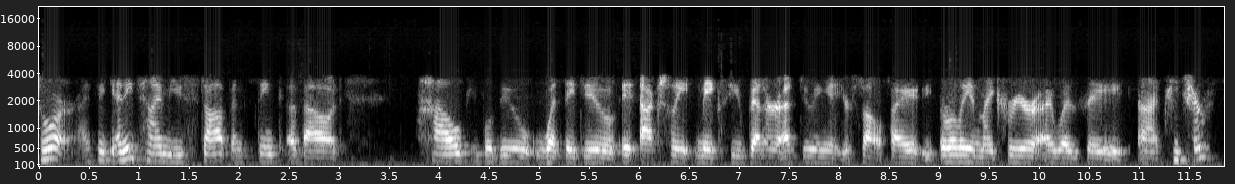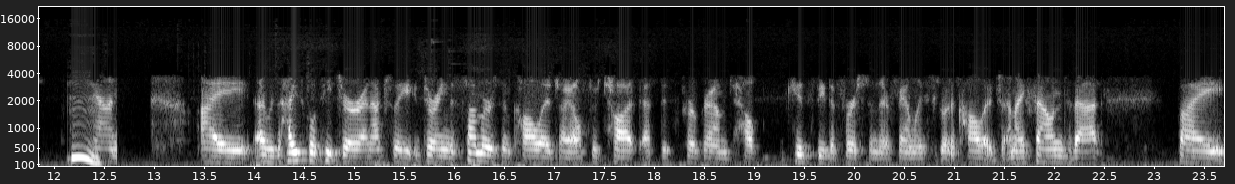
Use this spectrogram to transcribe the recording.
Sure. I think anytime you stop and think about how people do what they do, it actually makes you better at doing it yourself. I early in my career, I was a uh, teacher, mm. and I I was a high school teacher, and actually during the summers in college, I also taught at this program to help kids be the first in their families to go to college. And I found that by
